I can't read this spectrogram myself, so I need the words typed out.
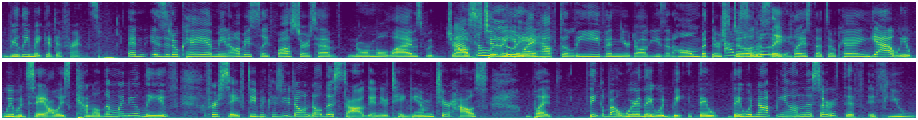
really make a difference. And is it okay? I mean, obviously, fosters have normal lives with jobs Absolutely. too. You might have to leave and your doggy's at home, but they're still Absolutely. in a safe place. That's okay? Yeah, we, we would say always kennel them when you leave for safety because you don't know this dog and you're taking mm-hmm. them to your house. But think about where they would be. They, they would not be on this earth if, if you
